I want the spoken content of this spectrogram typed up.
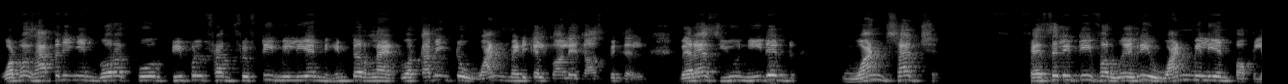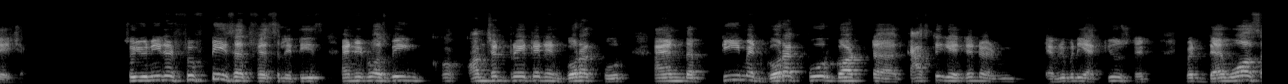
what was happening in Gorakhpur, people from 50 million hinterland were coming to one medical college hospital, whereas you needed one such facility for every 1 million population. So you needed 50 such facilities and it was being concentrated in Gorakhpur and the team at Gorakhpur got uh, castigated and everybody accused it. But there was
